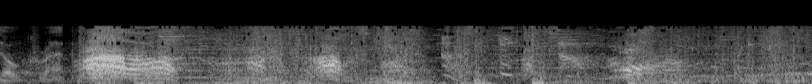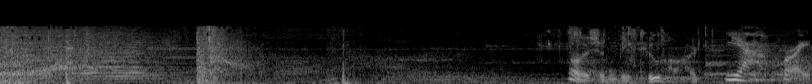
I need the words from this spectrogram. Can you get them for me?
No crap. Well, this shouldn't be too hard. Yeah, right.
